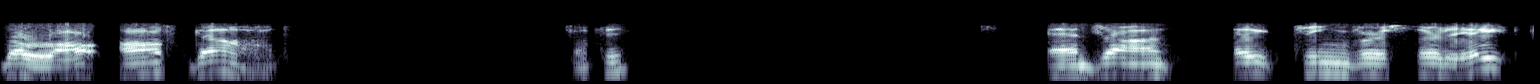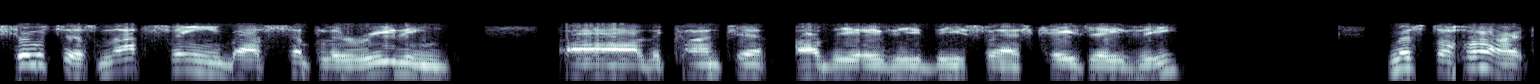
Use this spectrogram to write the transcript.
the law of God. Okay? And John 18, verse 38, truth is not seen by simply reading uh, the content of the AVB slash KJV. Mr. Hart,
